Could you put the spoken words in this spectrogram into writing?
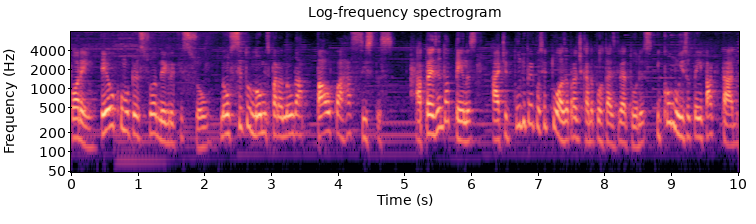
Porém, eu como pessoa negra que sou, não cito nomes para não dar palco a racistas. Apresento apenas a atitude preconceituosa praticada por tais criaturas e como isso tem impactado,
